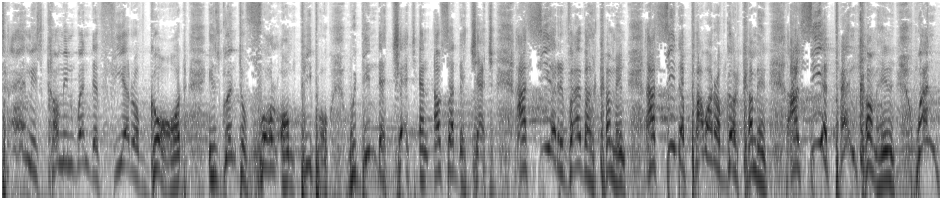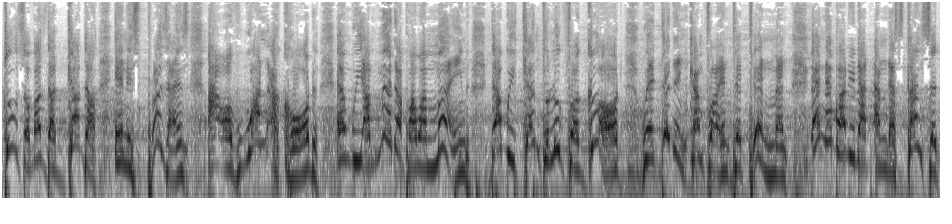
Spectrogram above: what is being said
time is coming when the fear of God is going to fall on people within the church and outside the church. I see a revival coming. I see the power of God coming. I see a time coming when those of us that gather in His presence are of one accord and we have made up our mind that we came to look for God. We didn't come for entertainment. Anybody that understands it,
